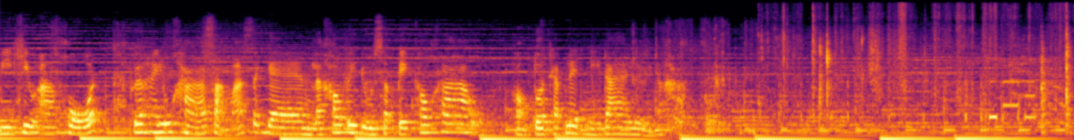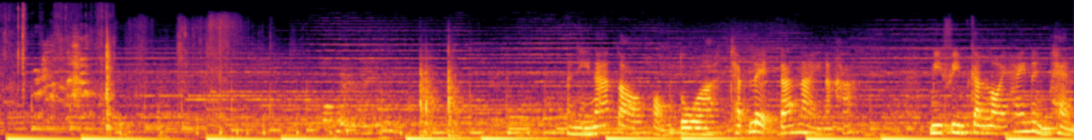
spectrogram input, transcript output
มี QR code เพื่อให้ลูกค้าสามารถสแกน และเข้าไปดูสเปคคร่าวๆ ของตัวแท็บเล็ตนี้ได้เลยนะคะาจอของตัวแท็บเล็ตด้านในนะคะ มีฟิล์มกันรอยให้ 1 แผ่น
